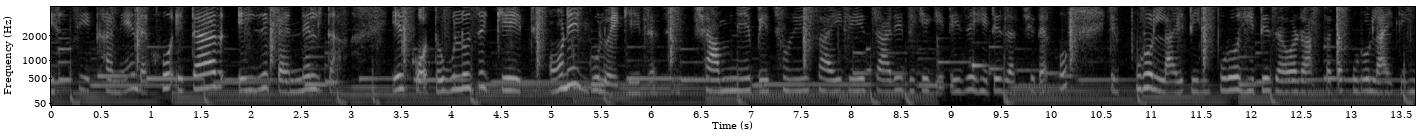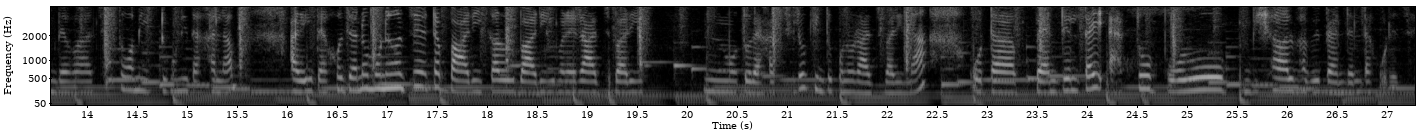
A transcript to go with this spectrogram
এসছি এখানে, দেখো এটার এই যে প্যান্ডেলটা, এর কতগুলো যে গেট, অনেকগুলো গেট আছে। সামনে, পেছনে, সাইডে, চারিদিকে গেটে যে হেঁটে যাচ্ছি দেখো, এর পুরো লাইটিং পুরো হেঁটে যাওয়ার রাস্তাটা পুরো লাইটিং দেওয়া আছে, তো আমি একটুখানি দেখালাম। আর এই দেখো যেন মনে হচ্ছে এটা বাড়ি, কারোর বাড়ি মানে রাজবাড়ি মতো দেখাচ্ছিল, কিন্তু কোনো রাজবাড়ি না। ওটা প্যান্ডেলটাই এত বড়, বিশালভাবে প্যান্ডেলটা করেছে।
